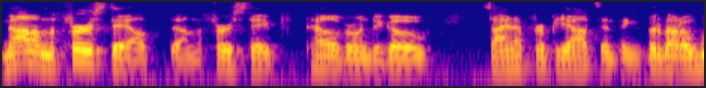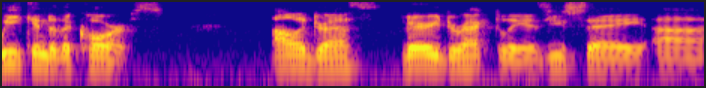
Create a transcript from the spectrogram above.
not on the first day. I'll, on the first day, tell everyone to go sign up for Piazza and things. But about a week into the course, I'll address very directly, as you say, uh,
